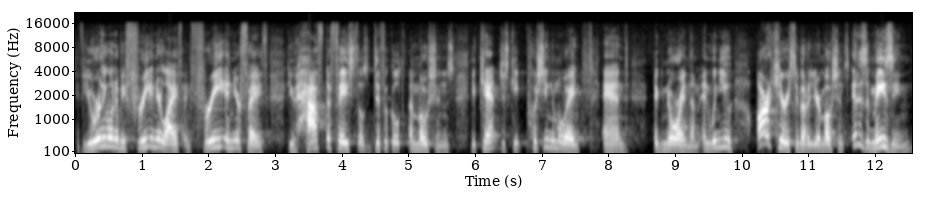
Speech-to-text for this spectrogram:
If you really want to be free in your life and free in your faith, you have to face those difficult emotions. You can't just keep pushing them away and ignoring them. And when you are curious about your emotions, it is amazing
